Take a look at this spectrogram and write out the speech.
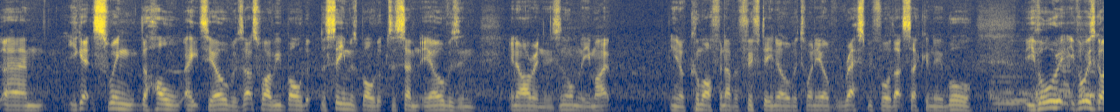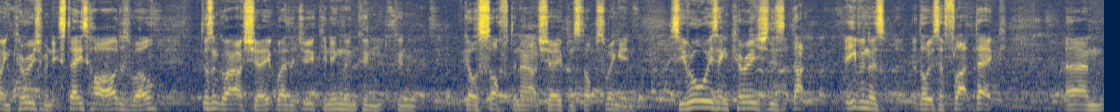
um, you get swing the whole 80 overs. That's why we bowled up, the seamers bowled up to 70 overs in, in our innings. Normally you might you know come off and have a 15 over, 20 over rest before that second new ball. You've always, you've always got encouragement. It stays hard as well. Doesn't go out of shape. Where the Duke in England can can go soft and out of shape and stop swinging. So you're always encouraged. That even as though it's a flat deck. Um,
